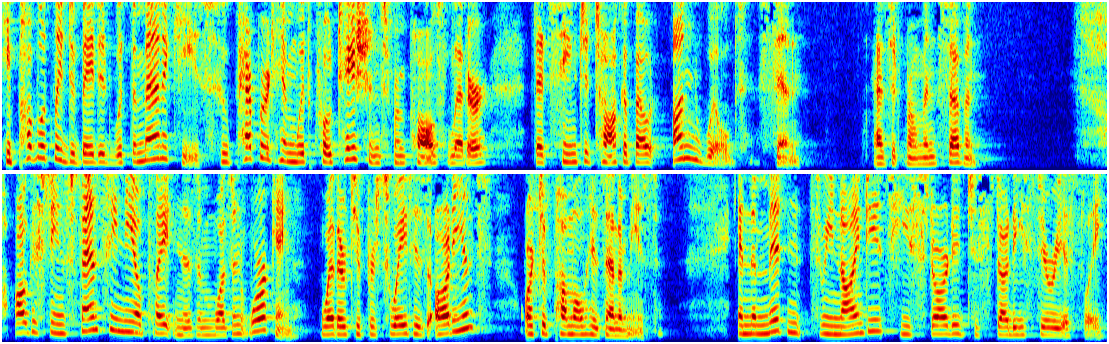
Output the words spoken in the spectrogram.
He publicly debated with the Manichees, who peppered him with quotations from Paul's letter that seemed to talk about unwilled sin, as at Romans 7. Augustine's fancy Neoplatonism wasn't working, whether to persuade his audience or to pummel his enemies. In the mid 390s, he started to study seriously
